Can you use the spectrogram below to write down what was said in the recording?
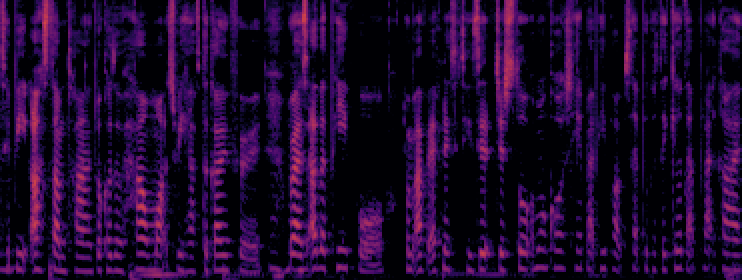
to Mhm. be us sometimes because of how much we have to go through. Mhm. Whereas other people from other ethnicities ju- just thought, oh my gosh, yeah, black people are upset because they killed that black guy.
